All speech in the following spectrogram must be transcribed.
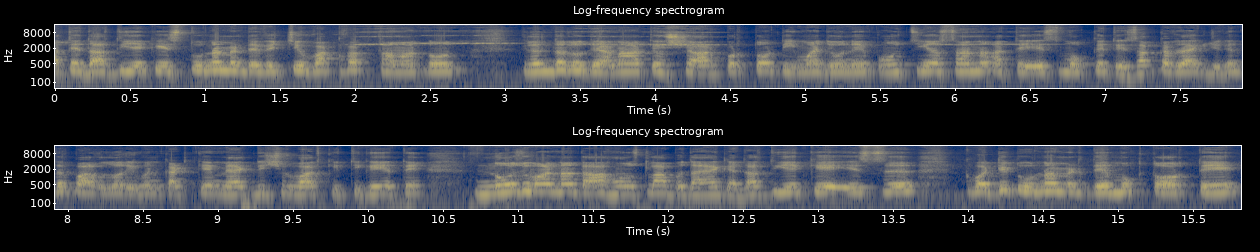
ਅਤੇ ਦੱਸ ਦਈਏ ਕਿ ਇਸ ਟੂਰਨਾਮੈਂਟ ਦੇ ਵਿੱਚ ਵੱਖ-ਵੱਖ ਥਾਵਾਂ ਤੋਂ ਜਲੰਧਰ, ਲੁਧਿਆਣਾ ਅਤੇ ਹੁਸ਼ਿਆਰਪੁਰ ਤੋਂ ਟੀਮਾਂ ਜੋ ਨੇ ਪਹੁੰਚੀਆਂ ਸਨ ਅਤੇ ਇਸ ਮੌਕੇ ਤੇ ਸਾਬਕਾ ਵਿਧਾਇਕ ਜੋਗਿੰਦਰ ਪਾਲ ਵੱਲੋਂ ਰਿਬਨ ਕੱਟ ਕੇ ਮੈਚ ਦੀ ਸ਼ੁਰੂਆਤ ਕੀਤੀ ਗਈ ਅਤੇ ਨੌਜਵਾਨਾਂ ਦਾ ਹੌਸਲਾ ਵਧਾਇਆ ਗਿਆ। ਦੱਸ ਦਈਏ ਕਿ ਇਸ ਕਬੱਡੀ ਟੂਰਨਾਮੈਂਟ ਦੇ ਮੁੱਖ ਤੌਰ ਤੇ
